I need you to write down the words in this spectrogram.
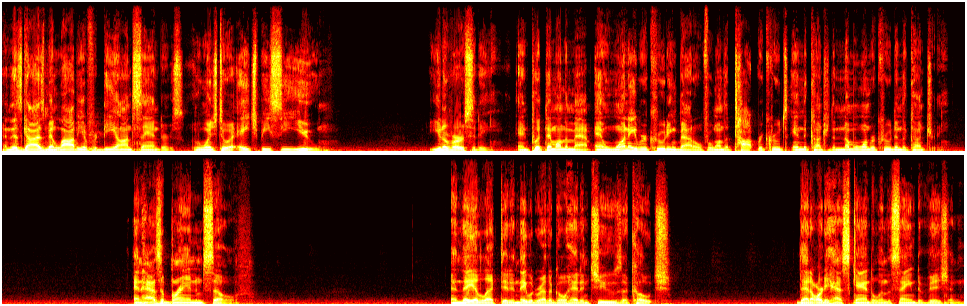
And this guy's been lobbying for Deion Sanders, who went to a HBCU university and put them on the map and won a recruiting battle for one of the top recruits in the country, the number one recruit in the country, and has a brand himself and they elected and they would rather go ahead and choose a coach that already has scandal in the same division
